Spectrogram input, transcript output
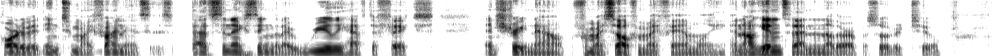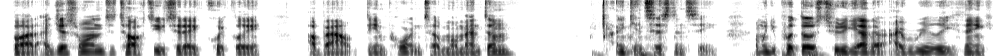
part of it into my finances. That's the next thing that I really have to fix and straighten out for myself and my family. And I'll get into that in another episode or two. But I just wanted to talk to you today quickly about the importance of momentum and consistency. And when you put those two together, I really think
